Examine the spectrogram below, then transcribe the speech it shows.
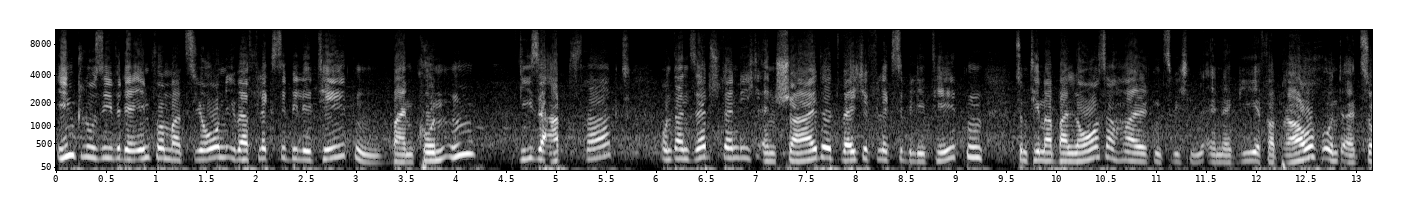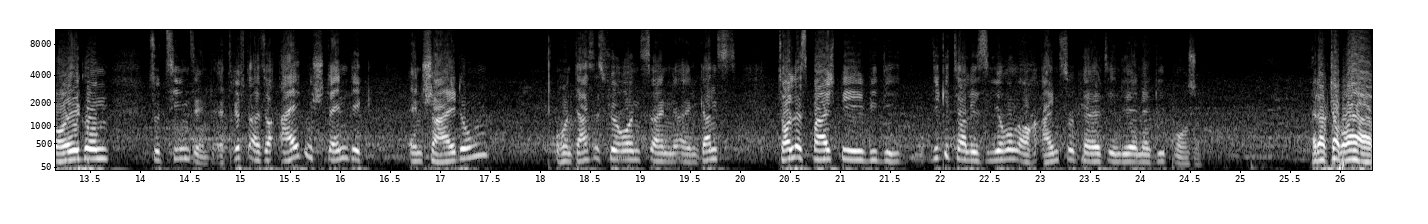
inklusive der Informationen über Flexibilitäten beim Kunden, diese abfragt und dann selbstständig entscheidet, welche Flexibilitäten zum Thema Balance erhalten zwischen Energieverbrauch und Erzeugung zu ziehen sind. Er trifft also eigenständig Entscheidungen und das ist für uns ein, ein ganz tolles Beispiel, wie die Digitalisierung auch Einzug hält in die Energiebranche. Herr Dr. Breuer,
